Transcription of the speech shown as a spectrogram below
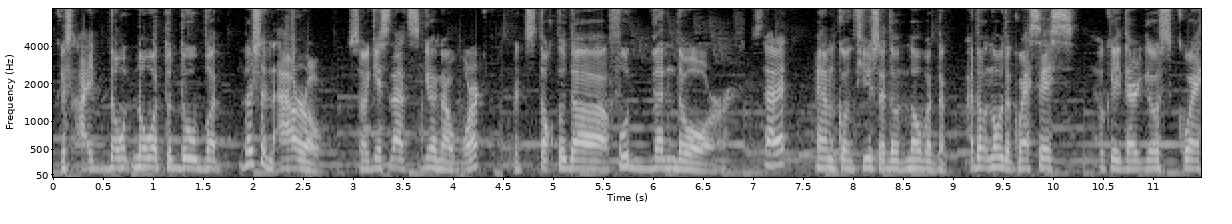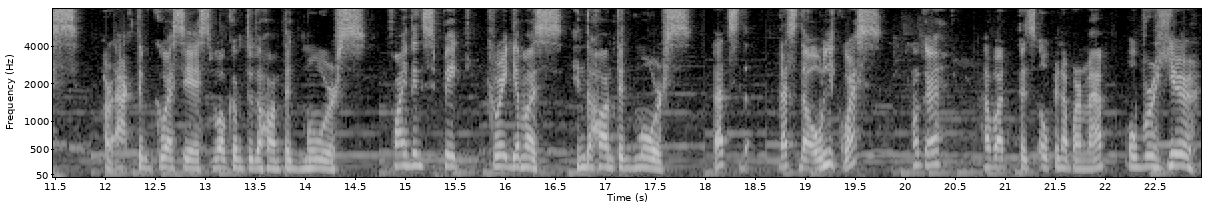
Because I don't know what to do, but there's an arrow. So I guess that's gonna work. Let's talk to the food vendor. Is that it? Man, I'm confused. I don't know what the I don't know the quest is. Okay, there goes quest. Our active quest is Welcome to the Haunted Moors. Find and speak Craigamus in the Haunted Moors. That's the, that's the only quest? Okay. How about let's open up our map? Over here,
